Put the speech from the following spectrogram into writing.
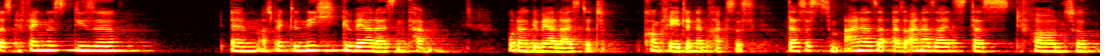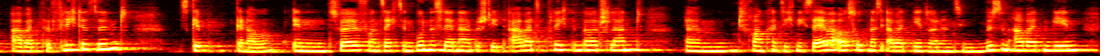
das Gefängnis diese ähm, Aspekte nicht gewährleisten kann oder gewährleistet, konkret in der Praxis. Das ist zum einerseits, also einerseits, dass die Frauen zur Arbeit verpflichtet sind. Es gibt, genau, in zwölf von 16 Bundesländern besteht Arbeitspflicht in Deutschland ähm, die Frauen können sich nicht selber aussuchen, dass sie arbeiten gehen, sondern sie müssen arbeiten gehen.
